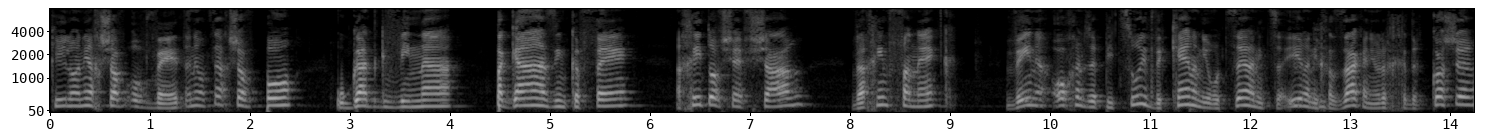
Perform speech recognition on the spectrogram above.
כאילו אני עכשיו עובד, אני רוצה עכשיו פה עוגת גבינה, פגז עם קפה, הכי טוב שאפשר, והכי מפנק, והנה האוכל זה פיצוי, וכן, אני רוצה, אני צעיר, אני חזק, אני הולך לחדר כושר.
